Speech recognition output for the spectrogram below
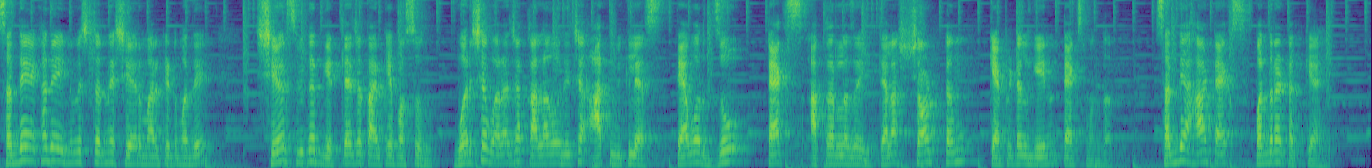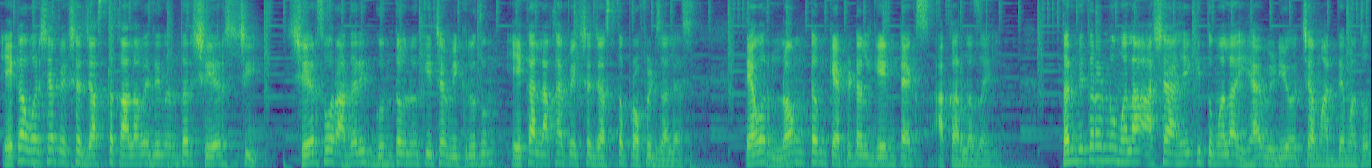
सध्या एखाद्या इन्व्हेस्टरने शेअर मार्केटमध्ये शेअर्स विकत घेतल्याच्या तारखेपासून वर्षभराच्या कालावधीच्या आत विकल्यास त्यावर जो टॅक्स आकारला जाईल त्याला short term capital gain tax म्हणतात. सध्या हा टॅक्स पंधरा टक्के आहे. एका वर्षापेक्षा जास्त कालावधीनंतर शेअर्सची शेअर्सवर आधारित गुंतवणुकीच्या विक्रीतून एका लाखापेक्षा जास्त प्रॉफिट झाल्यास त्यावर long term capital gain tax आकारला जाईल. तर मित्रांनो मला आशा आहे की तुम्हाला ह्या व्हिडिओच्या माध्यमातून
